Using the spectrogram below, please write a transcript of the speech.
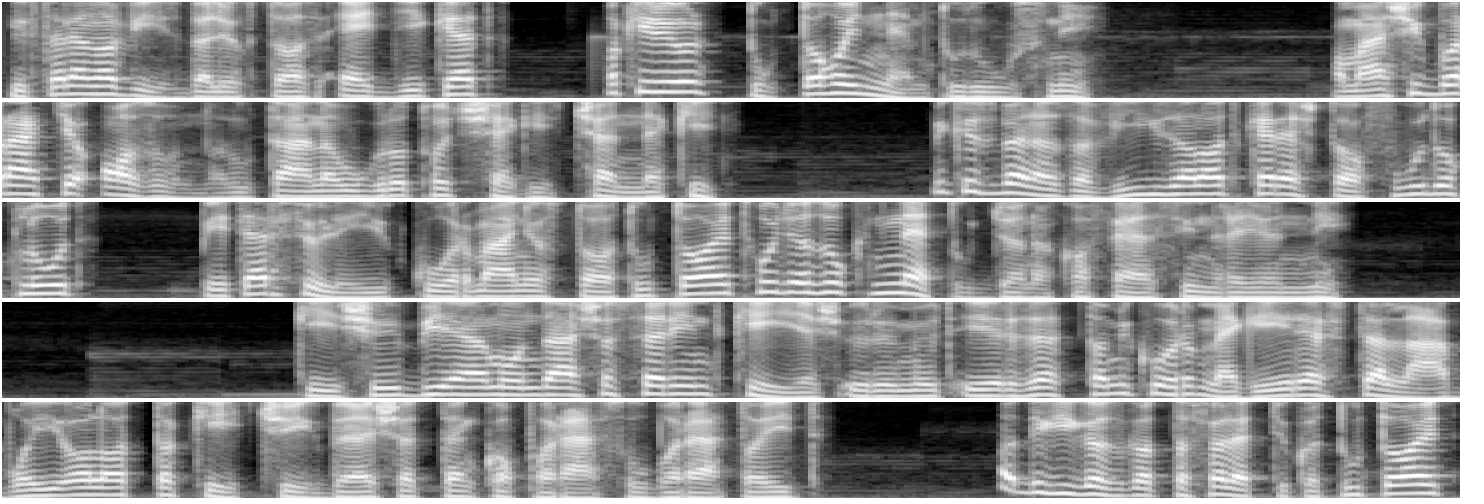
hirtelen a vízbe lökte az egyiket, akiről tudta, hogy nem tud úszni. A másik barátja azonnal utána ugrott, hogy segítsen neki. Miközben az a víz alatt kereste a fuldoklót, Péter föléjük kormányozta a tutajt, hogy azok ne tudjanak a felszínre jönni. Későbbi elmondása szerint kélyes örömöt érzett, amikor megérezte lábai alatt a kétségbe esetten kaparászó barátait. Addig igazgatta felettük a tutajt,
